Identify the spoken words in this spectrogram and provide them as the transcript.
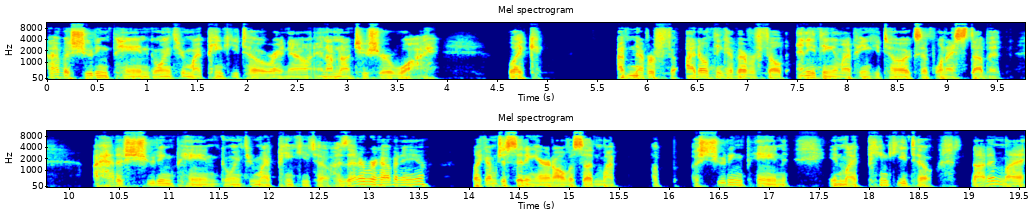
I have a shooting pain going through my pinky toe right now, and I'm not too sure why. Like, I've never, I don't think I've ever felt anything in my pinky toe except when I stub it. I had a shooting pain going through my pinky toe. Has that ever happened to you? Like I'm just sitting here and all of a sudden my a shooting pain in my pinky toe, not in my,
